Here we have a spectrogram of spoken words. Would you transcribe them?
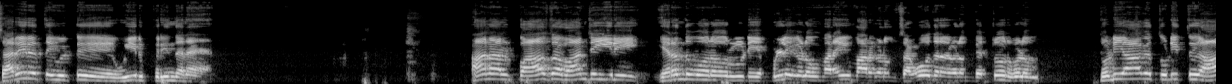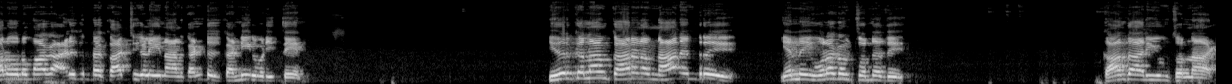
சரீரத்தை விட்டு உயிர் பிரிந்தன. ஆனால் பாச வாஞ்சையிலே இறந்து போனவர்களுடைய பிள்ளைகளும் மனைவிமார்களும் சகோதரர்களும் பெற்றோர்களும் துடியாக துடித்து ஆலோலமாக அழுகின்ற காட்சிகளை நான் கண்டு கண்ணீர் வடித்தேன். இதற்கெல்லாம் காரணம் நான் என்று என்னை உலகம் சொன்னது. காந்தாரியும் சொன்னாள்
